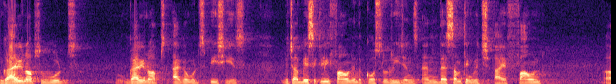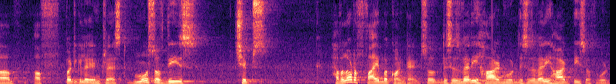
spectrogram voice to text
Gyrinops woods, Gyrinops agarwood species which are basically found in the coastal regions and there's something which I found uh, of particular interest. Most of these chips have a lot of fiber content. So this is very hard wood, this is a very hard piece of wood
